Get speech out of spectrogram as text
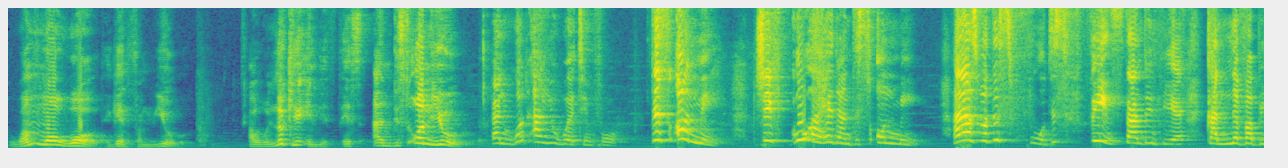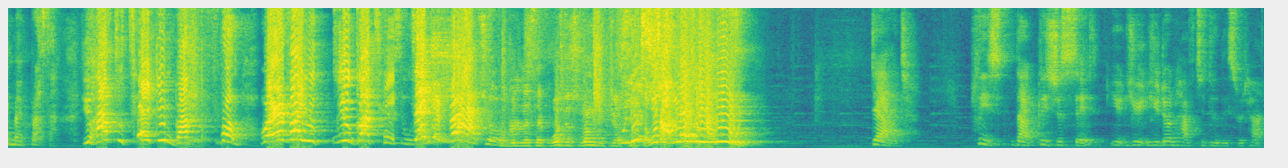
one more word again from you, I will look you in the face and disown you. And what are you waiting for? Disown me. Chief, go ahead and disown me. And as for this fool, this thing standing here can never be my brother. You have to take him back from wherever you, you got him. Take him back. For goodness sake, what is wrong with your Will you sister? What shut is wrong with you? Dad, please, Dad, please just sit. You, you, you don't have to do this with her.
